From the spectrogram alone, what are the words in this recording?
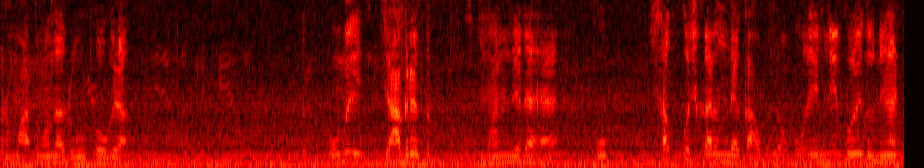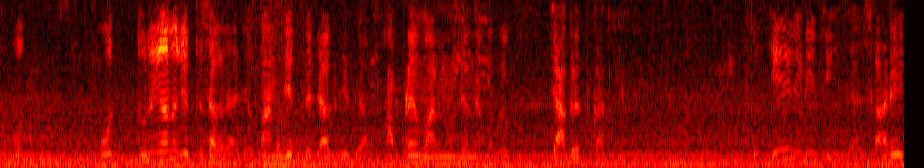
ਪਰਮਾਤਮਾ ਦਾ ਰੂਪ ਹੋ ਗਿਆ। ਉਹ ਵੀ ਜਾਗਰਤ ਮਨ ਜਿਹੜਾ ਹੈ, ਉਹ ਸਭ ਕੁਝ ਕਰਨ ਦੇ ਕਾਬਿਲ ਉਹ ਇੰਨੀ ਕੋਈ ਦੁਨੀਆ 'ਚ ਉਹ- ਉਹ ਦੁਨੀਆ ਨੂੰ ਜਿੱਤ ਸਕਦਾ ਜੇ ਮਨ ਜਿੱਤ, ਜਗ ਜਿੱਤ ਆਪਣੇ ਮਨ ਨੂੰ ਜਿਹਨੇ ਮਤਲਬ ਜਾਗਰਤ ਕਰ ਲਿਆ। ਤਾਂ ਇਹ ਜਿਹੜੀ ਚੀਜ਼ ਹੈ, ਸਾਰੀ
